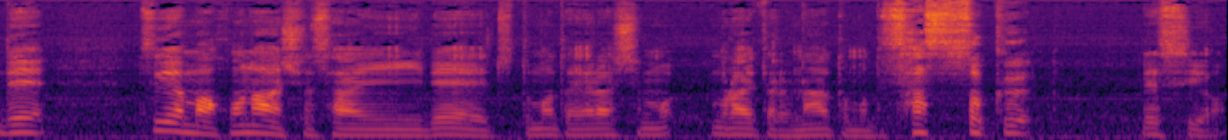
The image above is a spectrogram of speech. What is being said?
で次はまあホナー主催でちょっとまたやらせてもらえたらなと思って早速ですよ。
